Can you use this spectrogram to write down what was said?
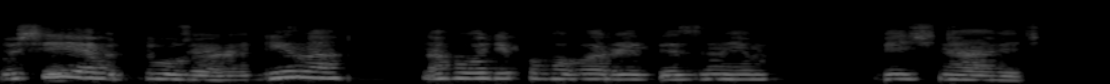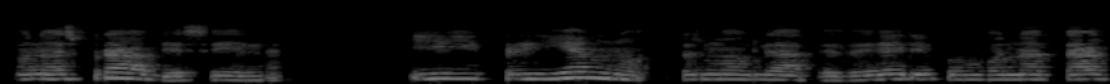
Лусія дуже раділа нагоді поговорити з ним віч навіч. Вона справді сильна. Їй приємно розмовляти з Еріком, вона так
